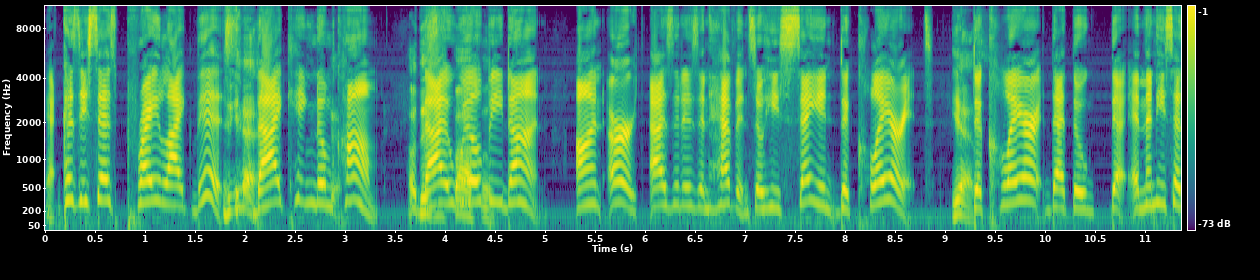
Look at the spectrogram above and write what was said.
Because he says, Pray like this Yes. Thy kingdom come, Oh, thy will be done on earth as it is in heaven. So he's saying, Declare it. Yes. Declare that the that, and then he says,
